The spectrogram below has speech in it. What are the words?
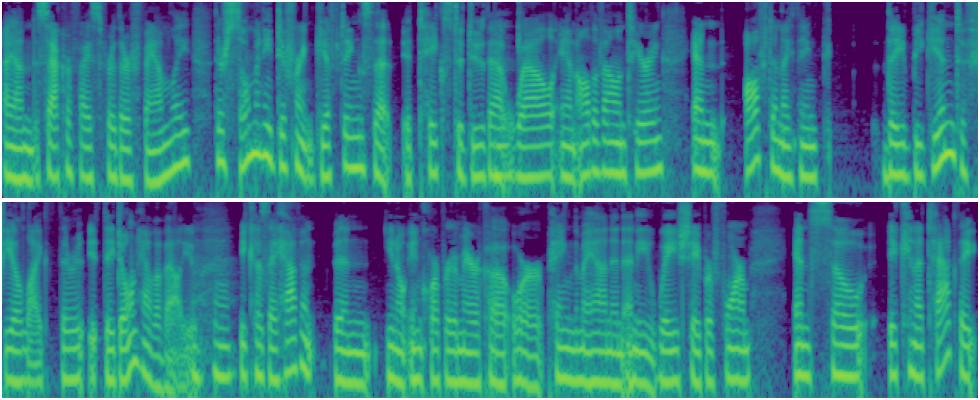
and sacrifice for their family, there's so many different giftings that it takes to do that mm. well and all the volunteering. And often I think they begin to feel like they they don't have a value mm-hmm. because they haven't been, you know, in corporate America or paying the man in any way, shape, or form. And so it can attack they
